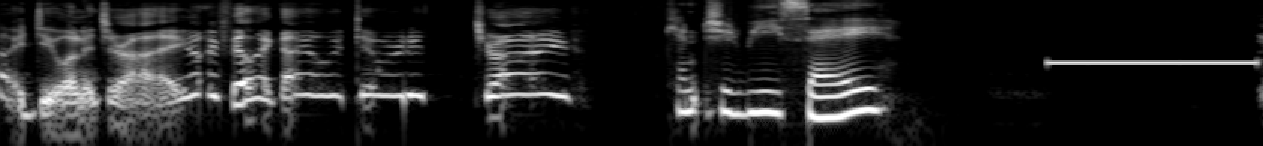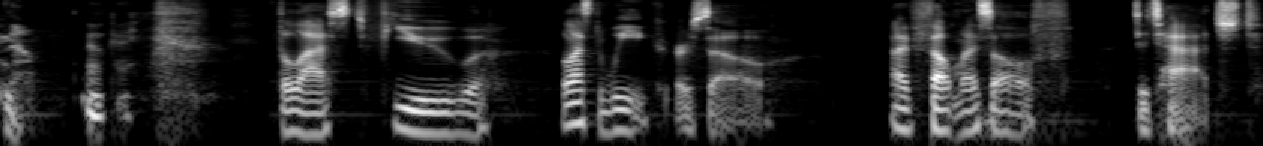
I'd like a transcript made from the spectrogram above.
I do want to try. I feel like I owe it to her to try. Can should we say? No. Okay. The last few, the last week or so, I've felt myself detached.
